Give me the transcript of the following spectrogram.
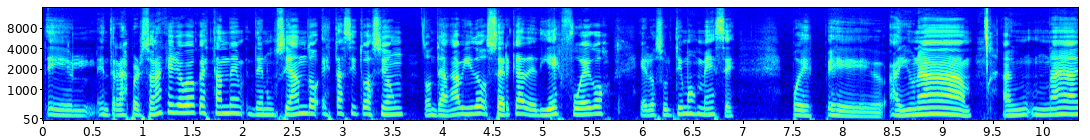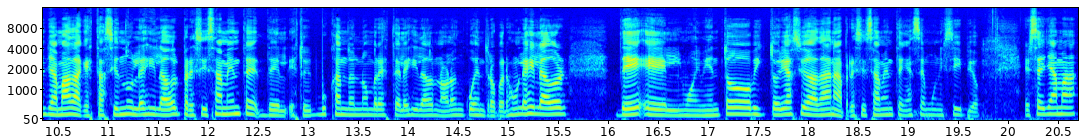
entre las personas que yo veo que están denunciando esta situación, donde han habido cerca de 10 fuegos en los últimos meses, pues eh, hay, una, una llamada que está haciendo un legislador precisamente del, estoy buscando el nombre de este legislador, no lo encuentro, pero es un legislador del movimiento Victoria Ciudadana, precisamente en ese municipio. Él se llama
